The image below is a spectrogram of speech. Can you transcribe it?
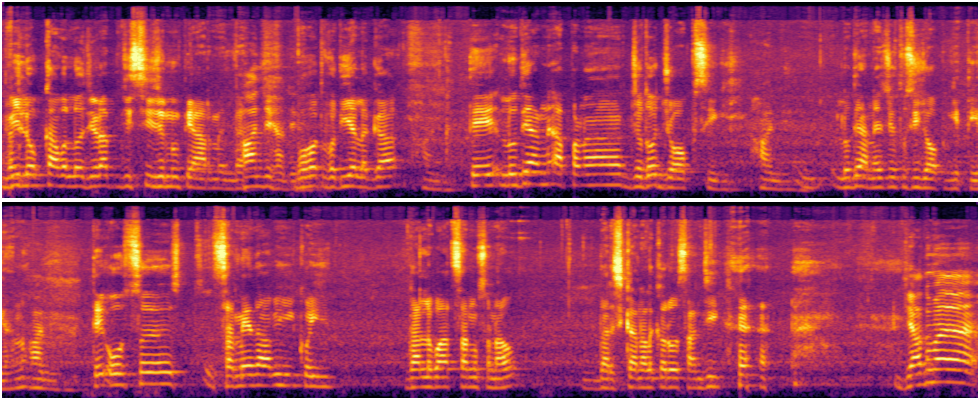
ਵੀ ਲੋਕਾਂ ਵੱਲੋਂ ਜਿਹੜਾ ਜਿਸ ਚੀਜ਼ ਨੂੰ ਪਿਆਰ ਮਿਲਦਾ ਹੈ। ਹਾਂਜੀ ਹਾਂਜੀ। ਬਹੁਤ ਵਧੀਆ ਲੱਗਾ। ਹਾਂਜੀ। ਤੇ ਲੁਧਿਆਣੇ ਆਪਣਾ ਜਦੋਂ ਜੌਬ ਸੀਗੀ ਹਾਂਜੀ। ਲੁਧਿਆਣੇ 'ਚ ਤੁਸੀਂ ਜੌਬ ਕੀਤੀ ਹੈ ਨਾ ਹਾਂਜੀ। ਤੇ ਉਸ ਸਮੇਂ ਦਾ ਵੀ ਕੋਈ ਗੱਲਬਾਤ ਸਾਨੂੰ ਸੁਣਾਓ। ਦਰਸ਼ਕਾਂ ਨਾਲ ਕਰੋ ਸਾਂਝੀ। ਜਦ ਮੈਂ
